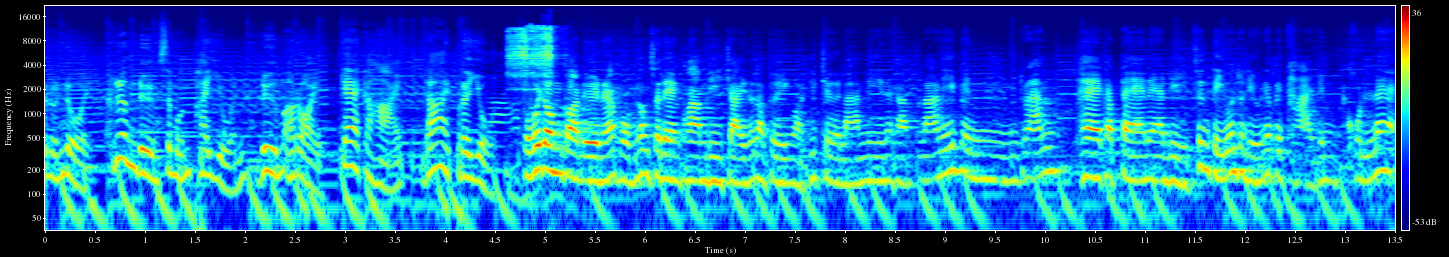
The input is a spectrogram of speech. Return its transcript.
สนับสนุนโดย เครื่องดื่มสมุนไพรหยวน ดื่มอร่อย แก้กระหายได้ประโยชน์ คุณผู้ชมก่อนอื่นนะผมต้องแสดงความดีใจสำหรับตัวเองก่อนที่เจอร้านนี้นะครับ ร้านนี้เป็นร้านแพรกระแตในอดีต ซึ่งตีอ้วนจนหิวเนี่ยไปถ่ายเป็นคนแรก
